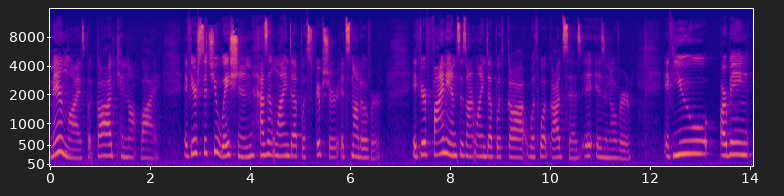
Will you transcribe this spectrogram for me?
Man lies, but God cannot lie. If your situation hasn't lined up with scripture, it's not over. If your finances aren't lined up with God with what God says, it isn't over. If you are being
